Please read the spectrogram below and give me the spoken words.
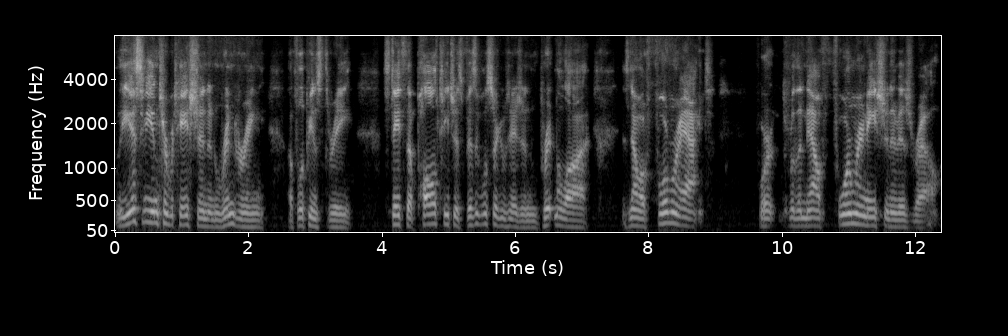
The ESV interpretation and rendering of Philippians 3 states that Paul teaches physical circumcision, Brit Milah, is now a former act for for the now former nation of Israel.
